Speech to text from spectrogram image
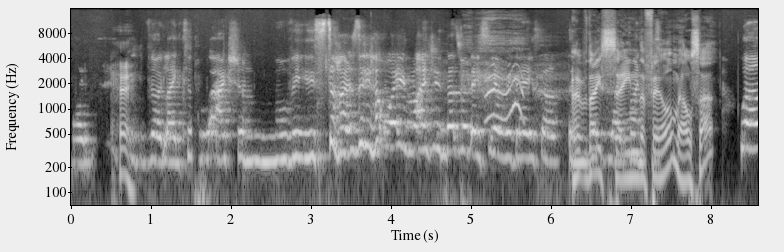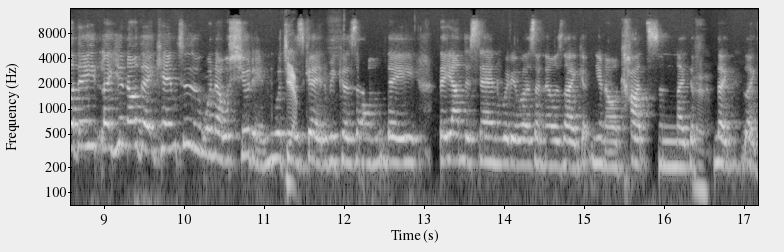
like like two action movie stars. They don't way imagine that's what they see every day. So Have they like, seen the film, Elsa? Well, they like you know they came to when I was shooting, which Yeah. is good because um they they understand what it was and it was like you know cuts and like the, like like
